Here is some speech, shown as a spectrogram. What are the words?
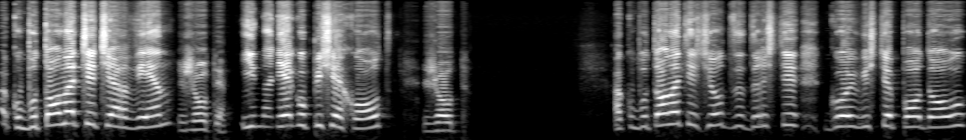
ако бутонът е червен Жълт е. и на него пише hold, Жълт. ако бутонът е жълт, задръжте го и вижте по-долу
